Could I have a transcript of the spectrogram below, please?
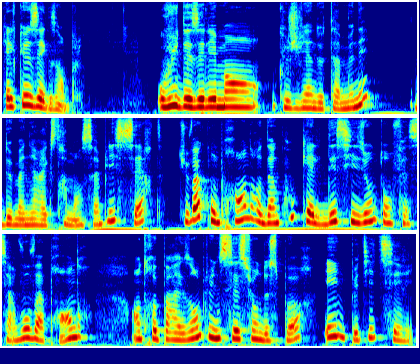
Quelques exemples. Au vu des éléments que je viens de t'amener, de manière extrêmement simpliste certes, tu vas comprendre d'un coup quelle décision ton cerveau va prendre entre par exemple une session de sport et une petite série.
